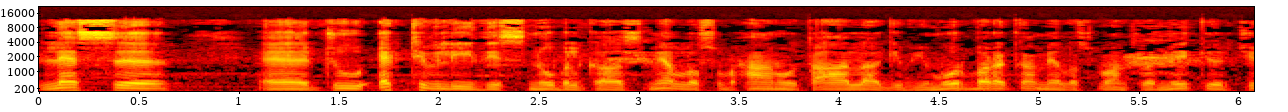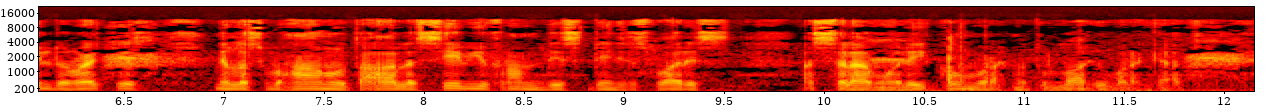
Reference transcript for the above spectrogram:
Let's uh, uh, do actively this noble cause. May Allah subhanahu wa ta'ala give you more barakah. May Allah subhanahu wa ta'ala make your children righteous. May Allah subhanahu wa ta'ala save you from this dangerous virus. Assalamu alaikum wa rahmatullahi wa barakatuh.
